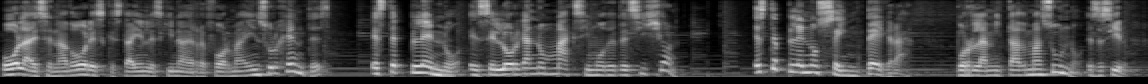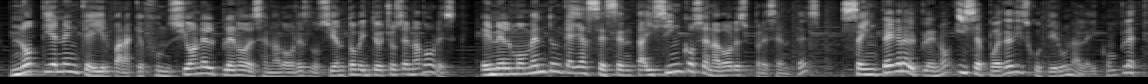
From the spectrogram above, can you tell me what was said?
o la de senadores que está ahí en la esquina de Reforma e Insurgentes. Este Pleno es el órgano máximo de decisión. Este Pleno se integra por la mitad más uno. Es decir, no tienen que ir para que funcione el Pleno de Senadores los 128 senadores. En el momento en que haya 65 senadores presentes, se integra el Pleno y se puede discutir una ley completa.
